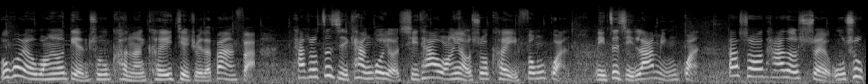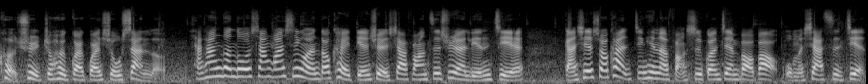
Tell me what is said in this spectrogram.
不过有网友点出可能可以解决的办法，他说自己看过有其他网友说可以封管，你自己拉明管，到时候它的水无处可去，就会乖乖修缮了。想看更多相关新闻，都可以点选下方资讯的连结。感谢收看今天的房事关键报报，我们下次见。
